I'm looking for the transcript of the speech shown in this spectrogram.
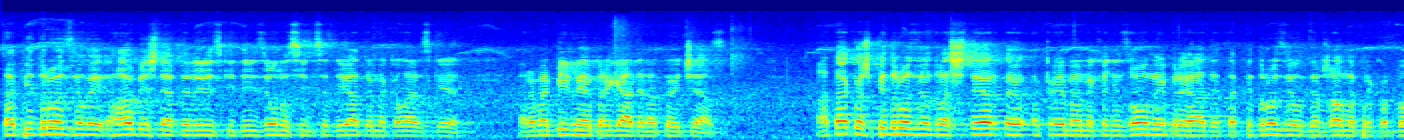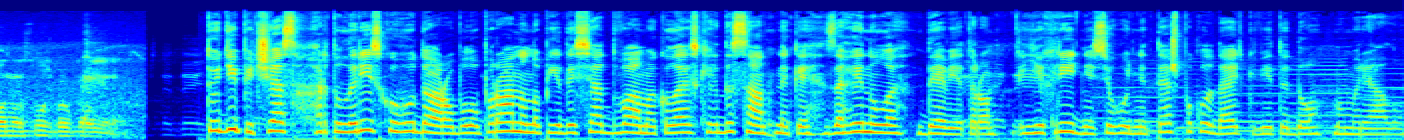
та підрозділи гаубічної артилерійської дивізіону 79-ї Миколаївської аеромобільної бригади на той час, а також підрозділ 24-ї окремої механізованої бригади та підрозділ Державної прикордонної служби України. Тоді під час артилерійського удару було поранено 52 миколаївських десантники. Загинули дев'ятеро. Їх рідні сьогодні теж покладають квіти до меморіалу.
